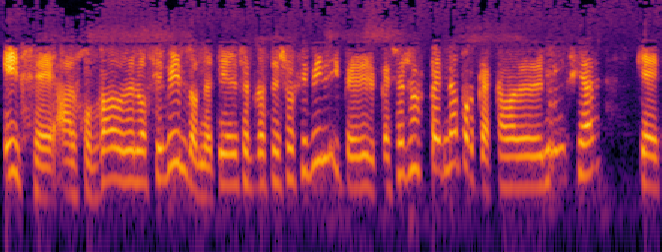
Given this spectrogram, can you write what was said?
irse al juzgado de lo civil, donde tiene ese proceso civil, y pedir que se suspenda porque acaba de denunciar que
